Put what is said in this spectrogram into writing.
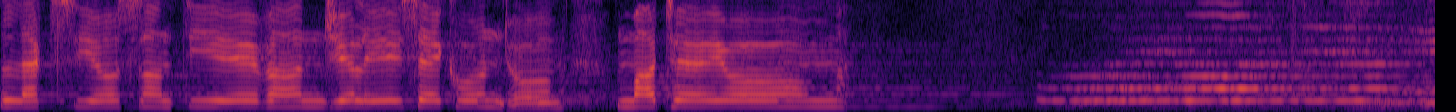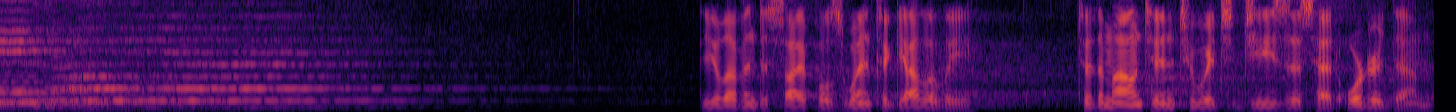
Lectio Sancti Evangelii secundum Matthaeum. The eleven disciples went to Galilee, to the mountain to which Jesus had ordered them.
